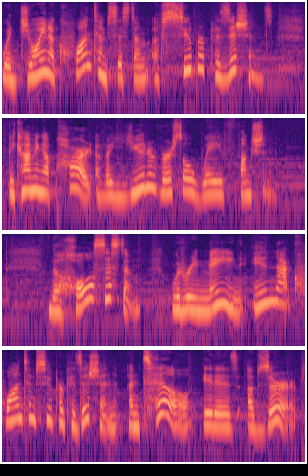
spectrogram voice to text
would join a quantum system of superpositions, becoming a part of a universal wave function. The whole system would remain in that quantum superposition until it is observed.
